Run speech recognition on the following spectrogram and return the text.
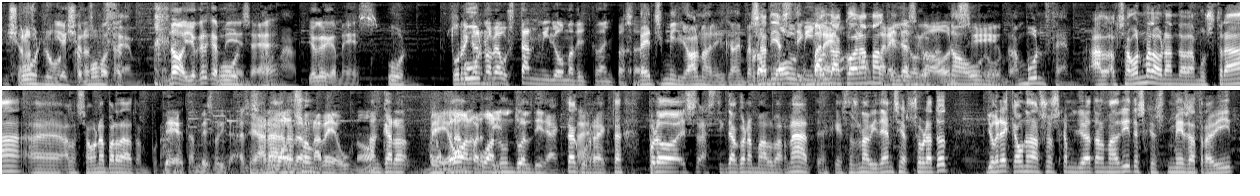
I això no, Un, un, i això no es un pot... fem. No, jo crec que Un, més, eh? Bernat. Jo crec que més. Un. Tu, Ricard, Un. no veus tan millor el Madrid que l'any passat. Veig millor el Madrid que l'any passat i estic millor, molt eh? d'acord amb Un el que diu. No, sí, un, un. Amb un fem. El, el segon me l'hauran de demostrar eh, a la segona part de la temporada. Bé, també és veritat. O sigui, sí. ara, ara som... Bernabéu, no? Encara... En Bé, un o, o en un duel directe, correcte. Però és, estic d'acord amb el Bernat. Aquesta és una evidència. Sobretot, jo crec que una de les coses que ha millorat el Madrid és que és més atrevit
